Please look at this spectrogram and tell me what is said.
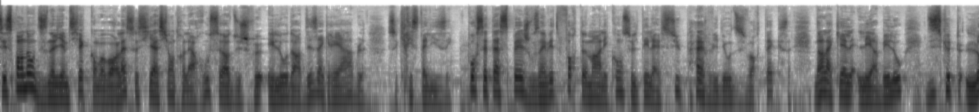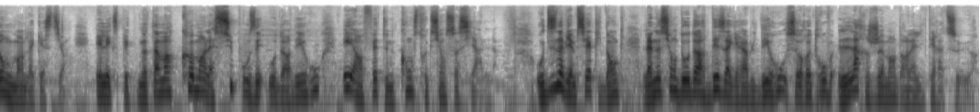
C'est cependant au 19e siècle qu'on va voir l'association entre la rousseur du cheveu et l'odeur désagréable se cristalliser. Pour cet aspect, je vous invite fortement à aller consulter la super vidéo du Vortex dans laquelle Léa Bello discute longuement de la question. Elle explique notamment comment la supposée odeur des roues est en fait une construction sociale. Au 19e siècle, donc, la notion d'odeur désagréable des roues se retrouve largement dans la littérature,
